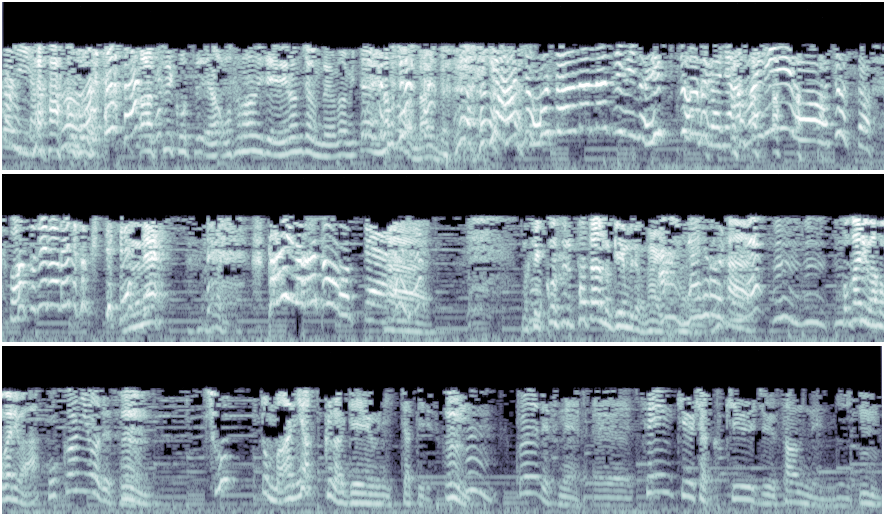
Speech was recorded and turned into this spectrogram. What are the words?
なんだあついこっち、いや、幼馴染で選んじゃうんだよな、みたいなのはないんです。いや、あと、幼馴染みのエピソードがね、あまりにも、ちょっと忘れられなくて。ね。深いなと思って。はい。まあ結婚するパターンのゲームではないあ、なるほどはいね。うんうんうん。他には他には？他にはですね、うん。ちょっとマニアックなゲームに行っちゃっていいですか、う。うんん。これはですね、えー1993年に、うん。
